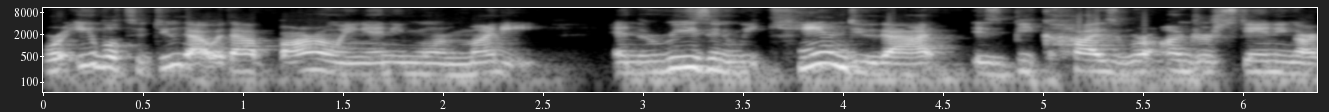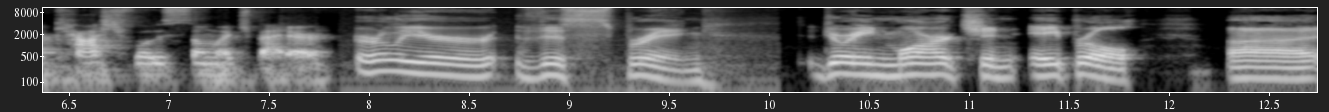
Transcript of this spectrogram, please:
we're able to do that without borrowing any more money. And the reason we can do that is because we're understanding our cash flows so much better. Earlier this spring, during March and April, uh,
